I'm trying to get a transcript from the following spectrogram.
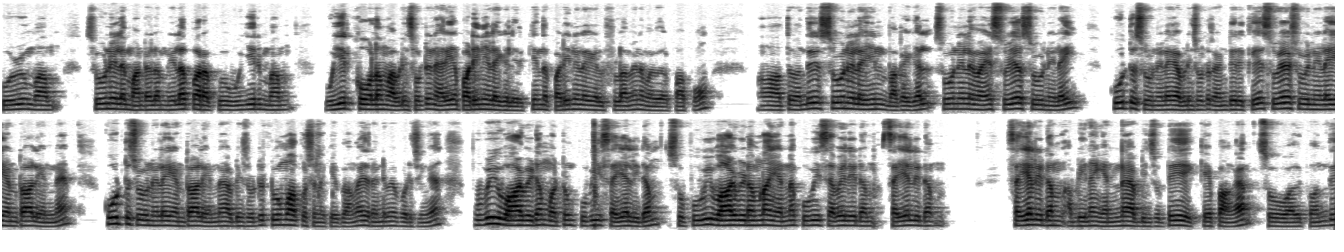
குழுமம் சூழ்நிலை மண்டலம் நிலப்பரப்பு உயிர்மம் உயிர்கோளம் அப்படின்னு சொல்லிட்டு நிறைய படிநிலைகள் இருக்குது இந்த படிநிலைகள் ஃபுல்லாமே நம்ம இதில் பார்ப்போம். அது வந்து சூழ்நிலையின் வகைகள். சூழ்நிலை வகை சுய சூழ்நிலை கூட்டு சூழ்நிலை அப்படின்னு சொல்லிட்டு ரெண்டு இருக்குது சுய சூழ்நிலை என்றால் என்ன? கூட்டு சூழ்நிலை என்றால் என்ன அப்படின்னு சொல்லிட்டு டூ மார்க் கொஸ்டின் கேட்பாங்க. இது ரெண்டுமே படிச்சுங்க புவி வாழ்விடம் மற்றும் புவி செயலிடம். ஸோ புவி வாழ்விடம்னா என்ன? புவி செயலிடம் செயலிடம் செயலிடம் அப்படின்னா என்ன அப்படின்னு சொல்லிட்டு கேட்பாங்க. ஸோ அதுக்கு வந்து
